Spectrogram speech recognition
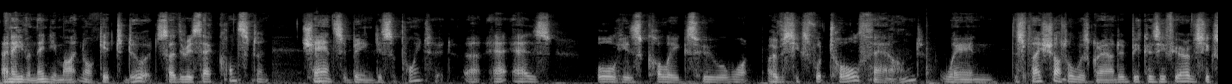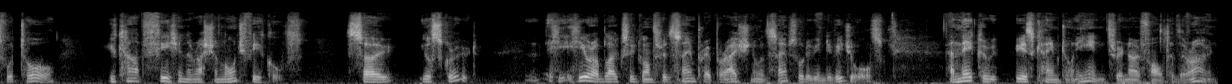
and even then, you might not get to do it. So there is that constant chance of being disappointed, uh, as all his colleagues who were what over six foot tall found when the space shuttle was grounded. Because if you're over six foot tall, you can't fit in the Russian launch vehicles, so you're screwed. Here are blokes who'd gone through the same preparation with the same sort of individuals, and their careers came to an end through no fault of their own.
